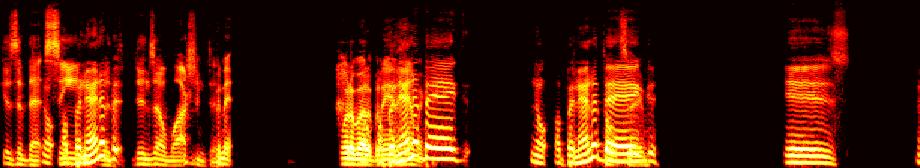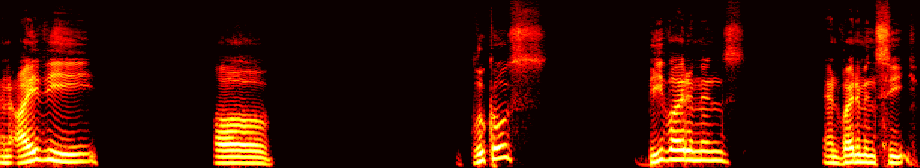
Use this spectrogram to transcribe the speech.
because of that No, a scene banana with Denzel Washington. Bana- What about a a banana? banana hammock? bag. No, a banana Don't say. bag is an IV of glucose, B vitamins, and vitamin C.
